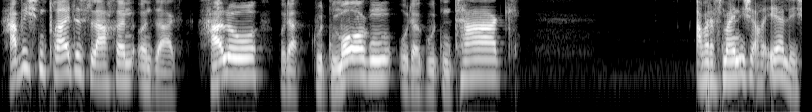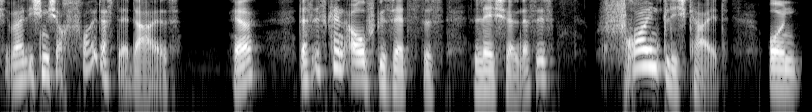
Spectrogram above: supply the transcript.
habe ich ein breites Lachen und sage Hallo oder Guten Morgen oder Guten Tag. Aber das meine ich auch ehrlich, weil ich mich auch freue, dass der da ist. Ja? Das ist kein aufgesetztes Lächeln, das ist Freundlichkeit. Und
